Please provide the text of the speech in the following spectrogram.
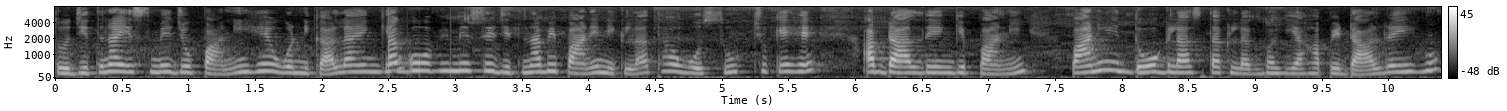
तो जितना इसमें जो पानी है वो निकाल आएँगे। गोभी में से जितना भी पानी निकला था वो सूख चुके हैं। अब डाल देंगे पानी। पानी दो गिलास तक लगभग यहाँ पे डाल रही हूँ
